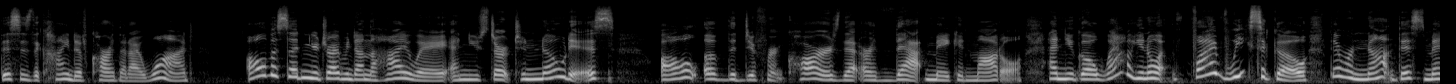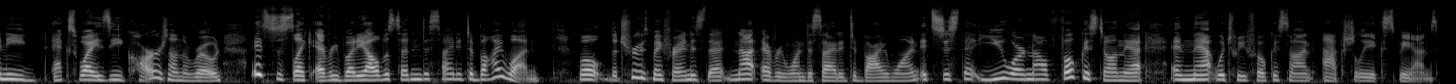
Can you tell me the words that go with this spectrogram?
this is the kind of car that I want, all of a sudden you're driving down the highway and you start to notice all of the different cars that are that make and model. And you go, wow, you know what? Five weeks ago, there were not this many XYZ cars on the road. It's just like everybody all of a sudden decided to buy one. Well, the truth, my friend, is that not everyone decided to buy one. It's just that you are now focused on that, and that which we focus on actually expands.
